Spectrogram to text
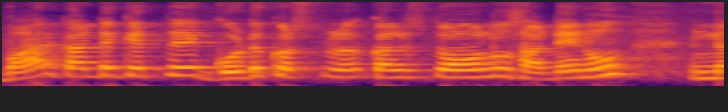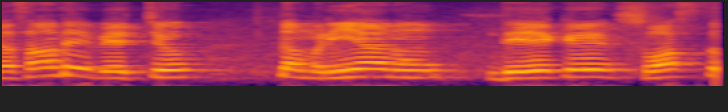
ਬਾਹਰ ਕੱਢ ਕੇ ਤੇ ਗੁੱਡ ਕੋਲੇਸਟ੍ਰੋਲ ਨੂੰ ਸਾਡੇ ਨੂੰ ਨਸਾਂ ਦੇ ਵਿੱਚ ਧਮਨੀਆਂ ਨੂੰ ਦੇ ਕੇ ਸਵਸਥ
